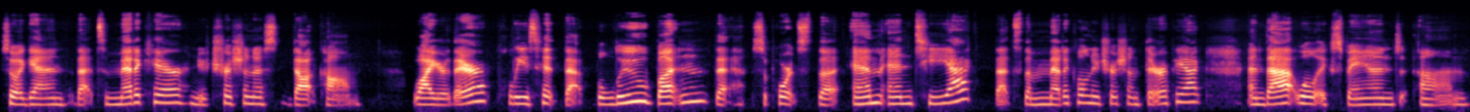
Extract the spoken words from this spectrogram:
So, again, that's medicarenutritionist.com. While you're there, please hit that blue button that supports the MNT Act. That's the Medical Nutrition Therapy Act, and that will expand um,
